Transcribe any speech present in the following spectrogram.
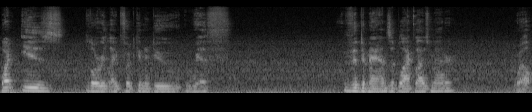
what is Lori Lightfoot going to do with the demands of Black Lives Matter? Well,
